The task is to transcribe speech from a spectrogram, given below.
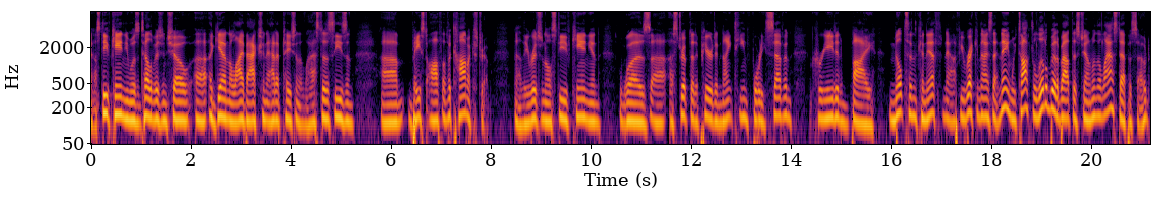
Now, Steve Canyon was a television show, uh, again, a live action adaptation that lasted a season um, based off of a comic strip. Now, the original Steve Canyon was uh, a strip that appeared in 1947, created by Milton Caniff. Now, if you recognize that name, we talked a little bit about this gentleman the last episode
